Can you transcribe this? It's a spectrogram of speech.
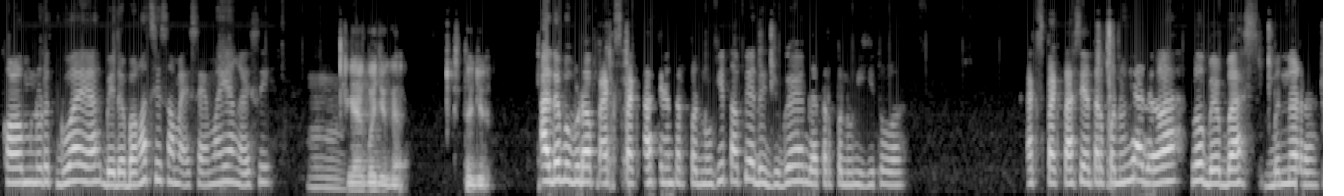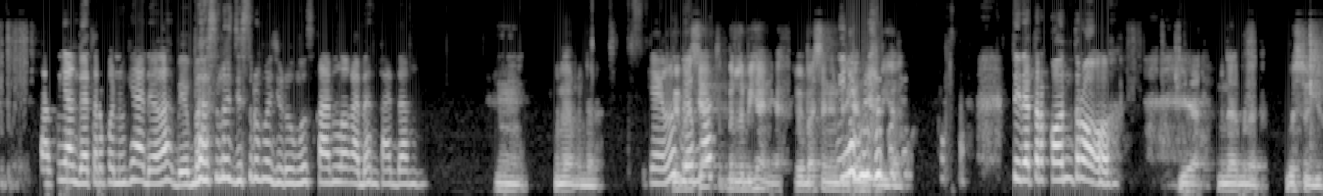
kalau menurut gua ya beda banget sih sama SMA ya nggak sih? Hmm. Ya, gue juga setuju. ada beberapa ekspektasi yang terpenuhi tapi ada juga yang gak terpenuhi gitu loh ekspektasi yang terpenuhi adalah lo bebas bener tapi yang gak terpenuhi adalah bebas lo justru menjerumuskan lo kadang-kadang Hmm, benar-benar. kayak lo Bebasnya bebas berlebihan ya, kebebasan yang Iya, diberikan berlebihan. tidak terkontrol Iya, benar-benar. Gue setuju.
